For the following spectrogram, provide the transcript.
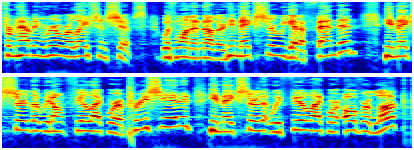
from having real relationships with one another. He makes sure we get offended. He makes sure that we don't feel like we're appreciated. He makes sure that we feel like we're overlooked.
